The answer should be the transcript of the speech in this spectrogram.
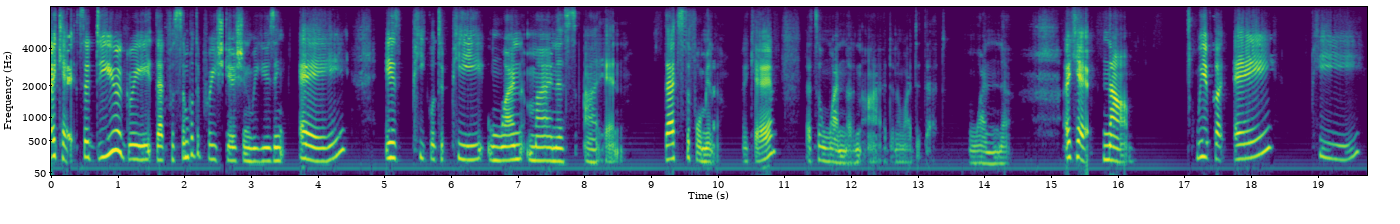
Okay, so do you agree that for simple depreciation, we're using A is P equal to P 1 minus IN? That's the formula, okay? That's a 1, not an I. I don't know why I did that. 1. Okay, now we've got A, P,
